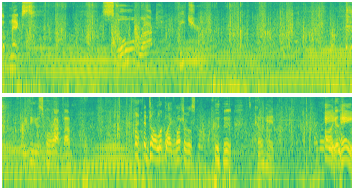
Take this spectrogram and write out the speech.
Up next, Skull Rock feature. What do you think of the Skull Rock, Bob? it don't look like much of a skull. it's a cone head. Hey, hey,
